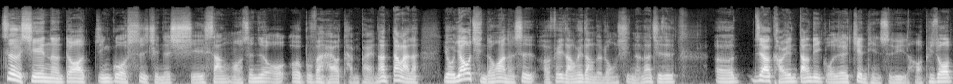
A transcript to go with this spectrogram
这些呢都要经过事前的协商哦，甚至偶尔部分还要谈判。那当然了，有邀请的话呢是呃非常非常的荣幸的。那其实呃是要考验当地国的舰艇实力哈。比如说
